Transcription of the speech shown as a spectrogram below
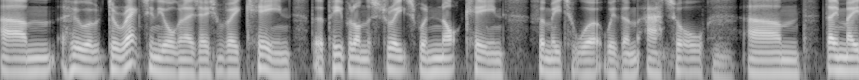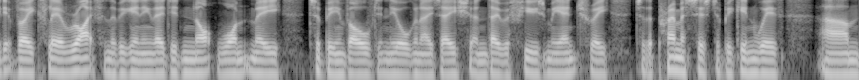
um, who were directing the organisation were very keen, but the people on the streets were not keen for me to work with them at all. Mm. Um, they made it very clear right from the beginning they did not want me to be involved in the organisation. They refused me entry to the premises to begin with, um,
